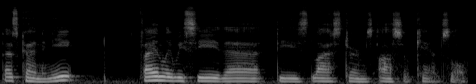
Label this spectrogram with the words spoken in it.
That's kind of neat. Finally, we see that these last terms also cancel.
